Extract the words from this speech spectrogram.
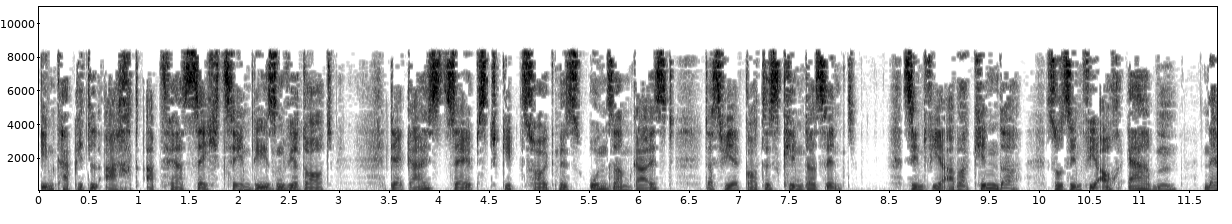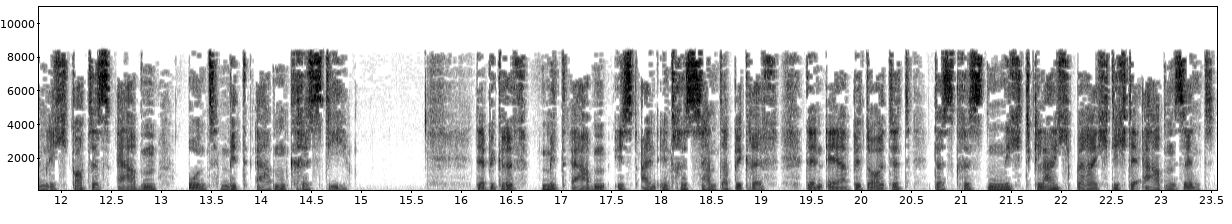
In Kapitel 8 ab Vers 16 lesen wir dort, Der Geist selbst gibt Zeugnis unserem Geist, dass wir Gottes Kinder sind. Sind wir aber Kinder, so sind wir auch Erben, nämlich Gottes Erben und Miterben Christi. Der Begriff Miterben ist ein interessanter Begriff, denn er bedeutet, dass Christen nicht gleichberechtigte Erben sind.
